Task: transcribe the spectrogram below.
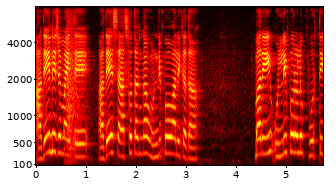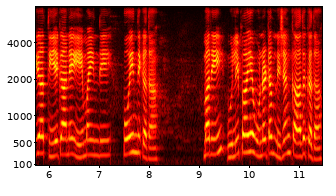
అదే నిజమైతే అదే శాశ్వతంగా ఉండిపోవాలి కదా? మరి ఉల్లి పొరలు పూర్తిగా తీయగానే ఏమైంది? పోయింది కదా? మరి ఉల్లిపాయ ఉండటం నిజం కాదు కదా?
